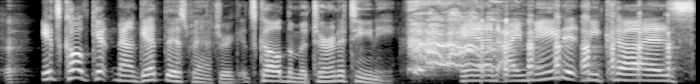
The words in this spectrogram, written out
it's called. Get now, get this, Patrick. It's called the Maternatini, and I made it because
